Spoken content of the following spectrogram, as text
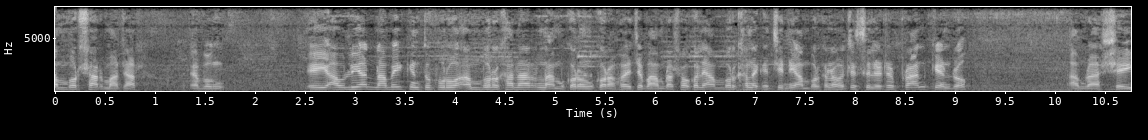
আম্বরসার মাজার এবং এই আউলিয়ার নামেই কিন্তু পুরো আম্বরখানার নামকরণ করা হয়েছে বা আমরা সকলে আম্বরখানাকে চিনি। আম্বরখানা হচ্ছে সিলেটের প্রাণ কেন্দ্র। আমরা সেই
